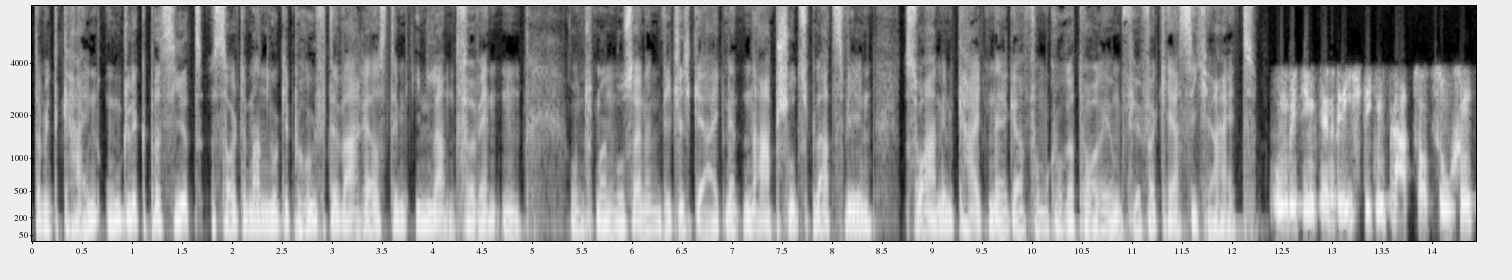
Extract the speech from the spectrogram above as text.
Damit kein Unglück passiert, sollte man nur geprüfte Ware aus dem Inland verwenden. Und man muss einen wirklich geeigneten Abschutzplatz wählen, so Armin Kaltenegger vom Kuratorium für Verkehrssicherheit unbedingt den richtigen Platz aussuchen,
